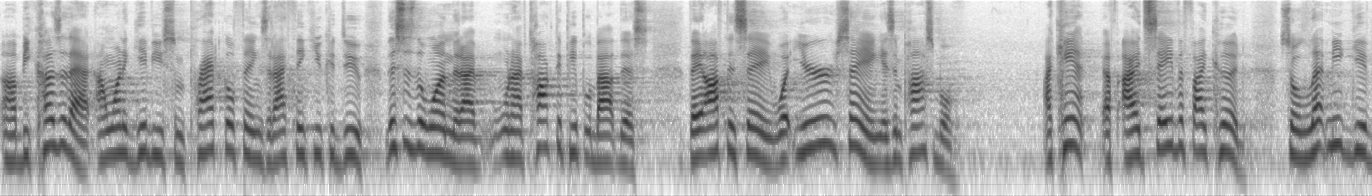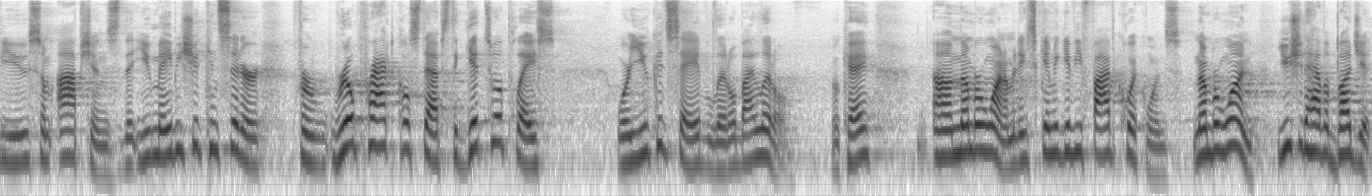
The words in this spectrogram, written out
Uh, because of that, I want to give you some practical things that I think you could do. This is the one that I've, when I've talked to people about this, they often say, What you're saying is impossible. I can't. I'd save if I could. So let me give you some options that you maybe should consider for real practical steps to get to a place where you could save little by little. Okay? Um, number one, I'm just going to give you five quick ones. Number one, you should have a budget.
